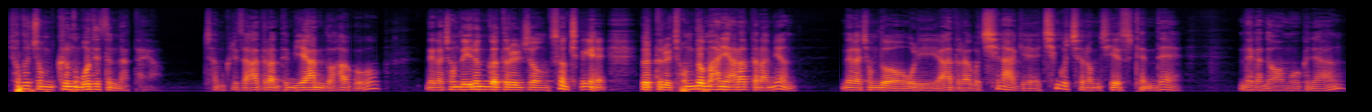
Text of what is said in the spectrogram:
저도 좀 그런 거 못했던 것 같아요. 참 그래서 아들한테 미안도 하고 내가 좀 더 이런 것들을 좀 성경의 것들을 좀 더 많이 알았더라면 내가 좀 더 우리 아들하고 친하게 친구처럼 지냈을 텐데 내가 너무 그냥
